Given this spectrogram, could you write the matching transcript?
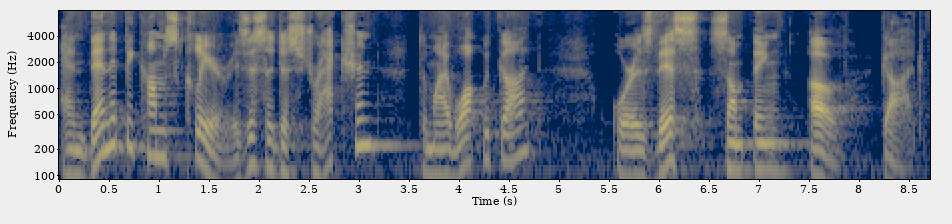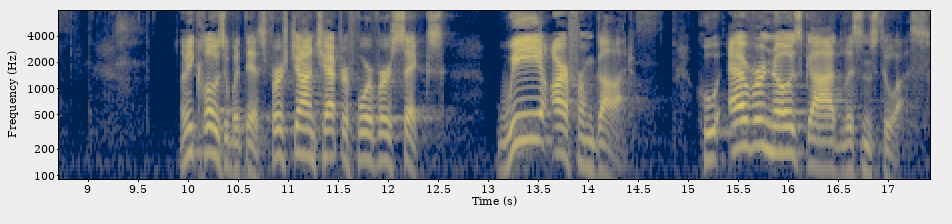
and then it becomes clear is this a distraction to my walk with God? Or is this something of God? Let me close it with this. 1 John chapter 4 verse 6. We are from God. Whoever knows God listens to us.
